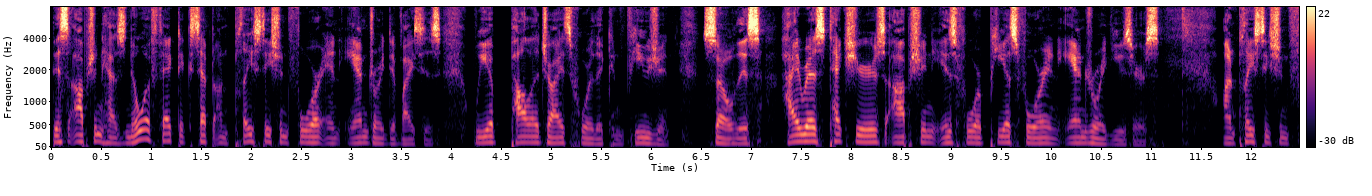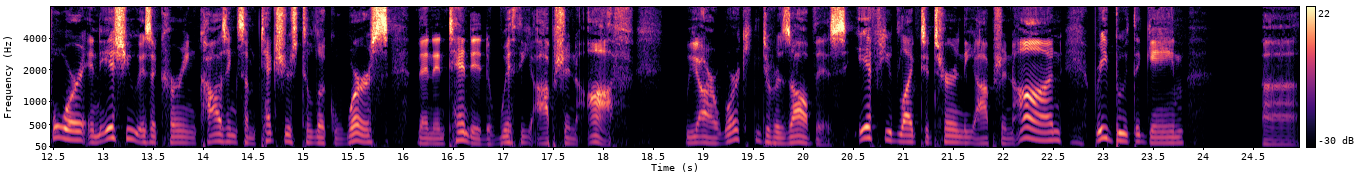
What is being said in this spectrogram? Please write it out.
This option has no effect except on PlayStation 4 and Android devices. We apologize for the confusion. So, this high res textures option is for PS4 and Android users. On PlayStation 4, an issue is occurring causing some textures to look worse than intended with the option off. We are working to resolve this. If you'd like to turn the option on, reboot the game uh,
